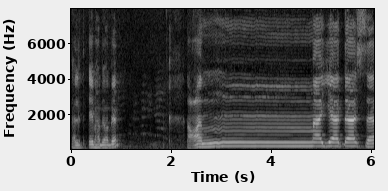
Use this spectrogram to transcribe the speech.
তাহলে এইভাবে হবে عما يتساءلون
